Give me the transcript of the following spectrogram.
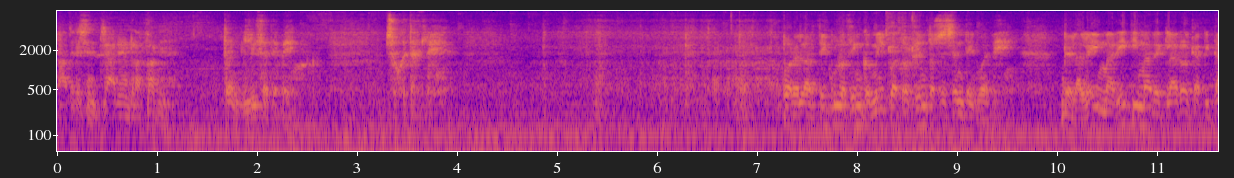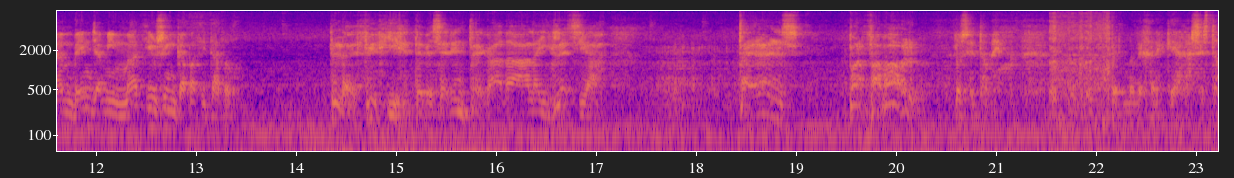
padres entrar en razón. Tranquilízate, Ben. Sujetadle. Por el artículo 5469 de la ley marítima declaró el capitán Benjamin Matthews incapacitado. La efigie debe ser entregada a la iglesia. Terence, por favor. Lo siento, Ben, pero no dejaré que hagas esto.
